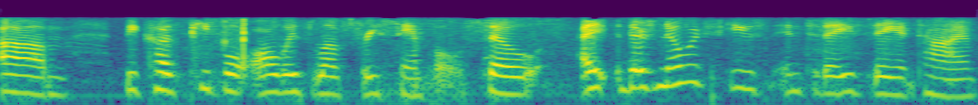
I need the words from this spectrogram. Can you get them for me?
um because people always love free samples. So I, there's no excuse in today's day and time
